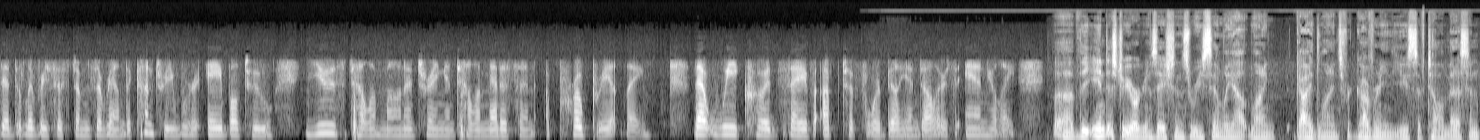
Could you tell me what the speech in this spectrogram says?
the delivery systems around the country were able to use telemonitoring and telemedicine appropriately that we could save up to $4 billion annually. Uh, the industry organizations recently outlined guidelines for governing the use of telemedicine.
